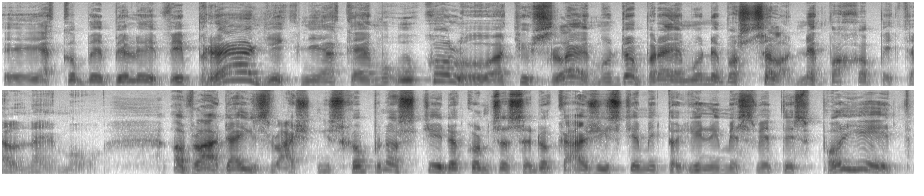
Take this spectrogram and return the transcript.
Jako by byli vybráni k nějakému úkolu, ať už zlému, dobrému nebo zcela nepochopitelnému. Ovládají zvláštní schopnosti, dokonce se dokáží s těmito jinými světy spojit.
